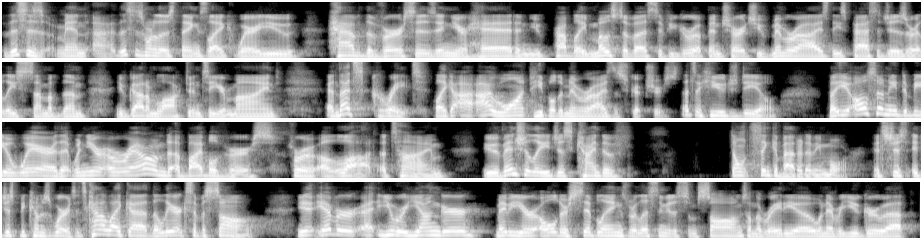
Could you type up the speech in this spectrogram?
this is, man, uh, this is one of those things like where you have the verses in your head, and you've probably, most of us, if you grew up in church, you've memorized these passages, or at least some of them. You've got them locked into your mind. And that's great. Like, I, I want people to memorize the scriptures. That's a huge deal. But you also need to be aware that when you're around a Bible verse for a lot of time, you eventually just kind of don't think about it anymore. It's just it just becomes words. It's kind of like uh, the lyrics of a song. You, you ever uh, you were younger, maybe your older siblings were listening to some songs on the radio whenever you grew up,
